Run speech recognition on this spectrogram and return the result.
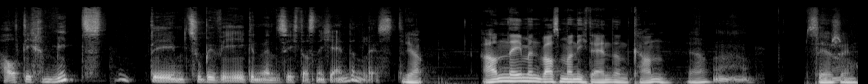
halt dich mit dem zu bewegen, wenn sich das nicht ändern lässt. Ja. Annehmen, was man nicht ändern kann. Ja. Mhm. Sehr genau. schön.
